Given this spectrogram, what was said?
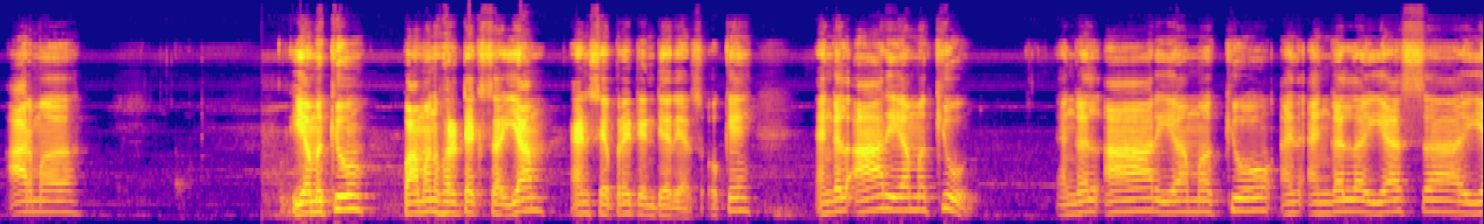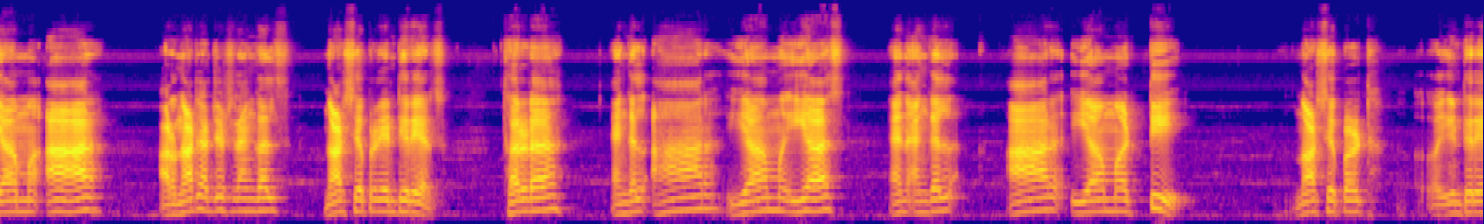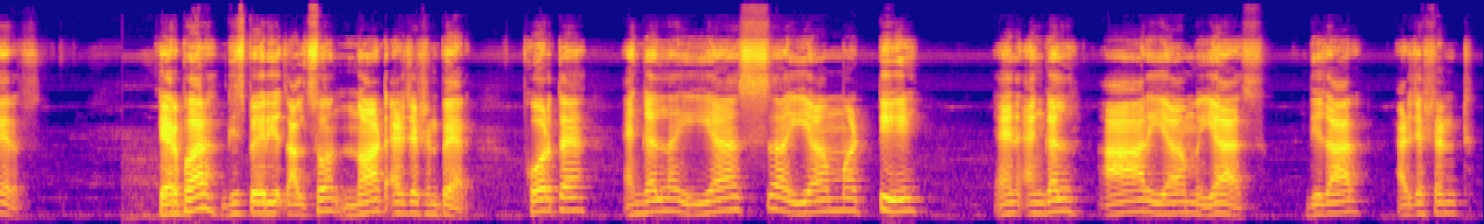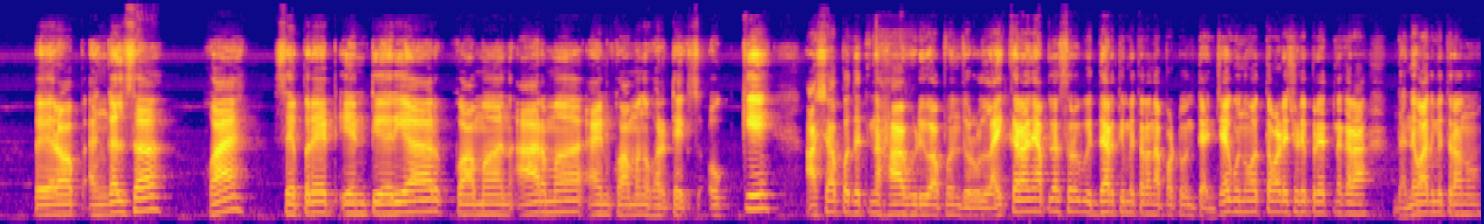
arm MQ common vertex M and separate interiors okay angle RMQ angle RMQ and angle SMR are not adjacent angles not separate interiors third angle RMS and angle RMT, not separate uh, interiors. Therefore, this pair is also not adjacent pair. Fourth, angle SMT and angle RMS. These are adjacent pair of angles. Why? Separate interior, common arm and common vertex. Okay. अशा पद्धतीनं हा video आपण जरूर like करा आणि आपल्या सर्व विद्यार्थी मित्रांना पाठवून त्यांच्या गुणवत्ता वाढीसाठी प्रयत्न करा धन्यवाद मित्रांनो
